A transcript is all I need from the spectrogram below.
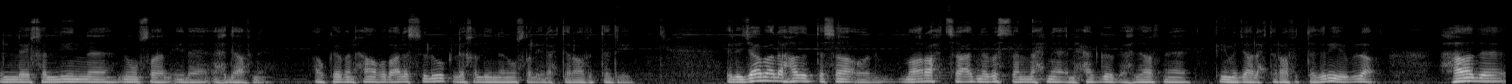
اللي يخلينا نوصل إلى أهدافنا أو كيف نحافظ على السلوك اللي يخلينا نوصل إلى احتراف التدريب. الإجابة على هذا التساؤل ما راح تساعدنا بس أن إحنا نحقق أهدافنا في مجال احتراف التدريب لا. هذا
